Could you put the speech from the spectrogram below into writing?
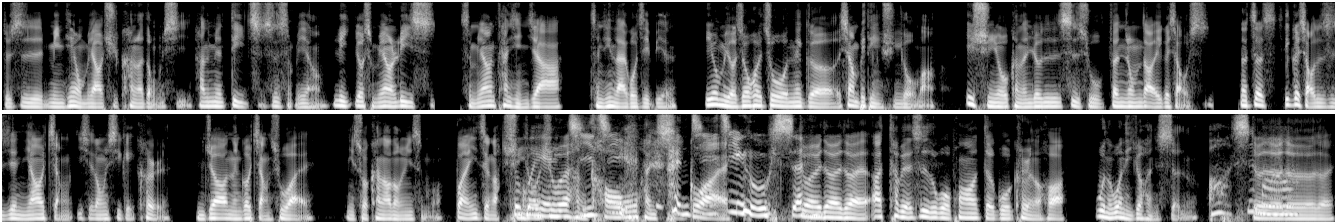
就是明天我们要去看的东西，它那边地址是什么样，历有什么样的历史，什么样的探险家曾经来过这边。因为我们有时候会做那个橡皮艇巡游嘛，一巡游可能就是四十五分钟到一个小时，那这一个小时时间你要讲一些东西给客人，你就要能够讲出来你所看到的东西是什么，不然一整个巡游会就会很很空、很奇很怪寂。静无声。对对对啊，特别是如果碰到德国客人的话，问的问题就很深了。哦，是吗？对对对对对，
